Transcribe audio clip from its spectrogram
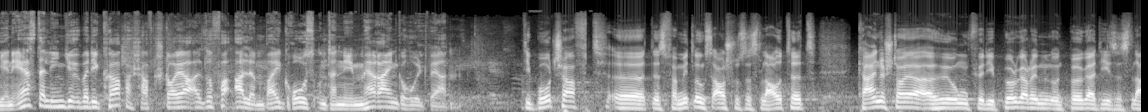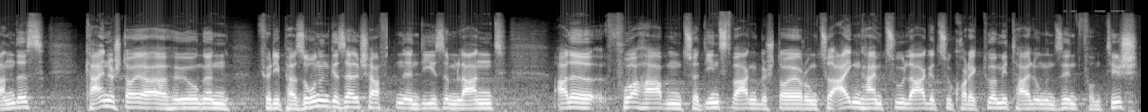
die in erster Linie über die Körperschaftssteuer, also vor allem bei Großunternehmen, hereingeholt werden. Die Botschaft äh, des Vermittlungsausschusses lautet, keine Steuererhöhungen für die Bürgerinnen und Bürger dieses Landes, keine Steuererhöhungen für die Personengesellschaften in diesem Land. Alle Vorhaben zur Dienstwagenbesteuerung, zur Eigenheimzulage, zu Korrekturmitteilungen sind vom Tisch.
